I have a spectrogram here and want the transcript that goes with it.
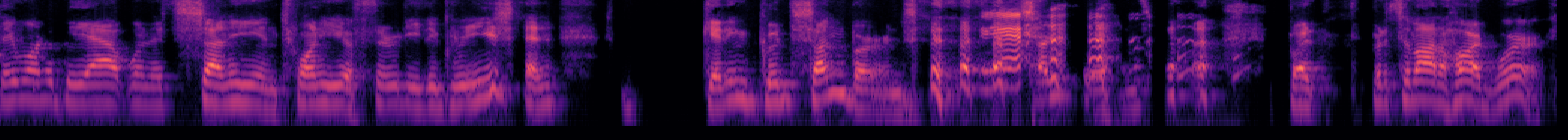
they want to be out when it's sunny and 20 or 30 degrees and getting good sunburns. Yeah. but but it's a lot of hard work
